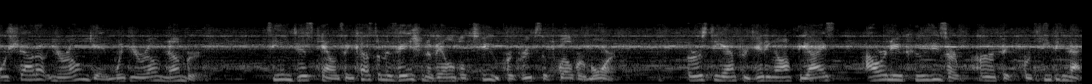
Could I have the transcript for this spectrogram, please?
or shout out your own game with your own number. Team discounts and customization available too for groups of 12 or more. Thirsty after getting off the ice? Our new koozies are perfect for keeping that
